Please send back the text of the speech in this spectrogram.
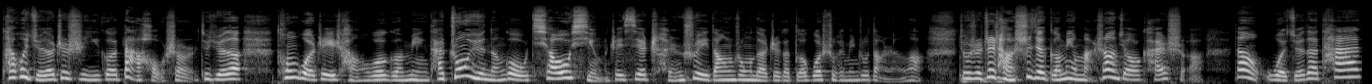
他会觉得这是一个大好事儿，就觉得通过这一场俄国革命，他终于能够敲醒这些沉睡当中的这个德国社会民主党人了。就是这场世界革命马上就要开始了，但我觉得他。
